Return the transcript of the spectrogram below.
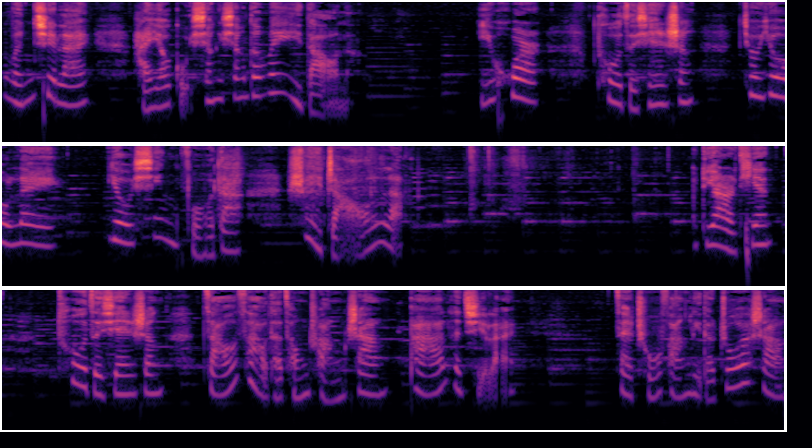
闻起来还有股香香的味道呢。一会儿，兔子先生就又累又幸福的睡着了。第二天，兔子先生早早的从床上爬了起来，在厨房里的桌上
